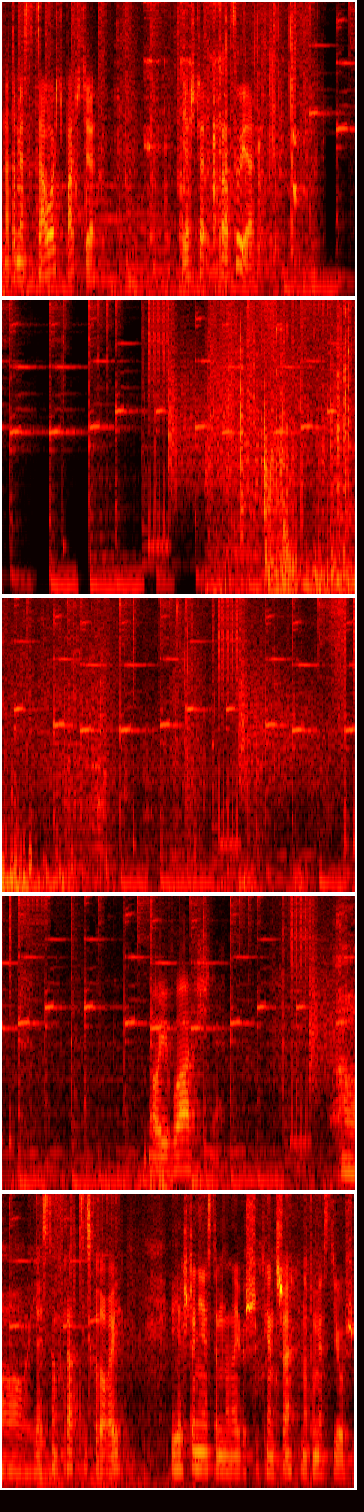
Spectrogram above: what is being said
Natomiast całość, patrzcie, jeszcze pracuje. I właśnie. O, jestem w klatce schodowej. Jeszcze nie jestem na najwyższym piętrze, natomiast już.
